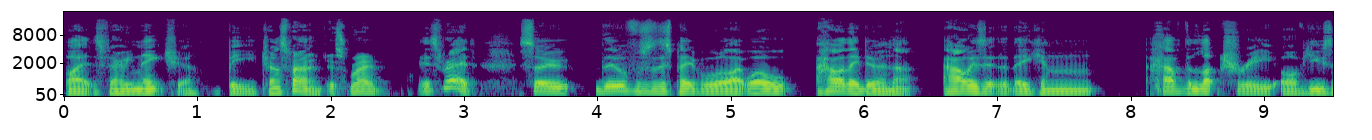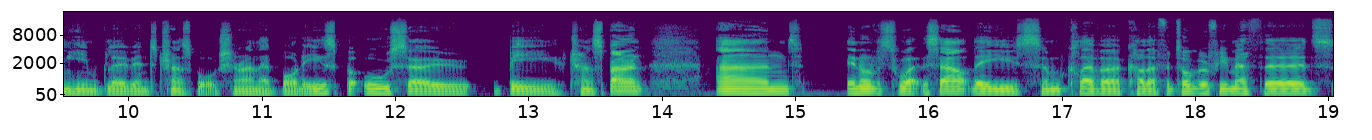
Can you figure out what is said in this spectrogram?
by its very nature, be transparent. It's red. It's red. So the authors of this paper were like, well, how are they doing that? How is it that they can have the luxury of using hemoglobin to transport oxygen around their bodies, but also be transparent? And in order to work this out, they used some clever color photography methods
